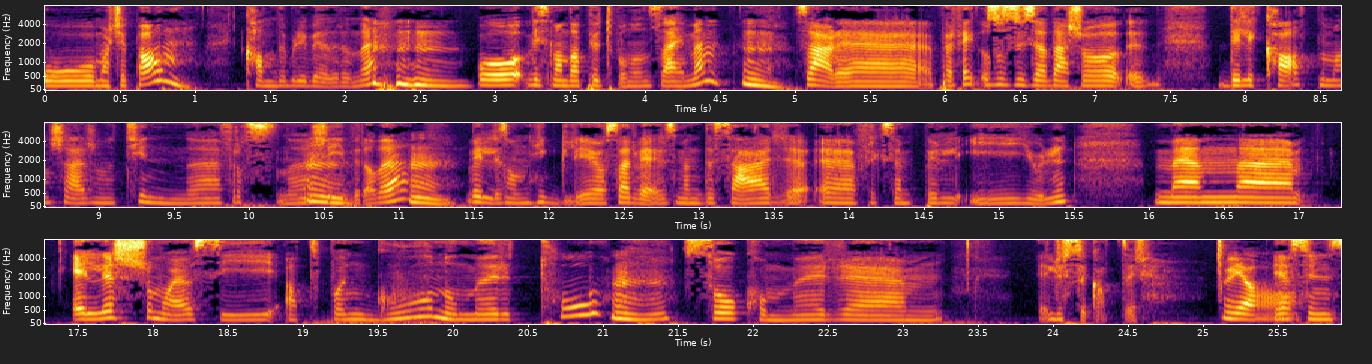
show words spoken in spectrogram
og marsipan. Kan det bli bedre enn det? Og hvis man da putter på noen seimen, så er det perfekt. Og så syns jeg det er så eh, delikat når man skjærer sånne tynne, frosne skiver av det. Veldig sånn hyggelig å servere som en dessert, eh, f.eks. i julen. Men eh, ellers så må jeg jo si at på en god nummer to så kommer eh, lussekatter. Ja. Jeg syns,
